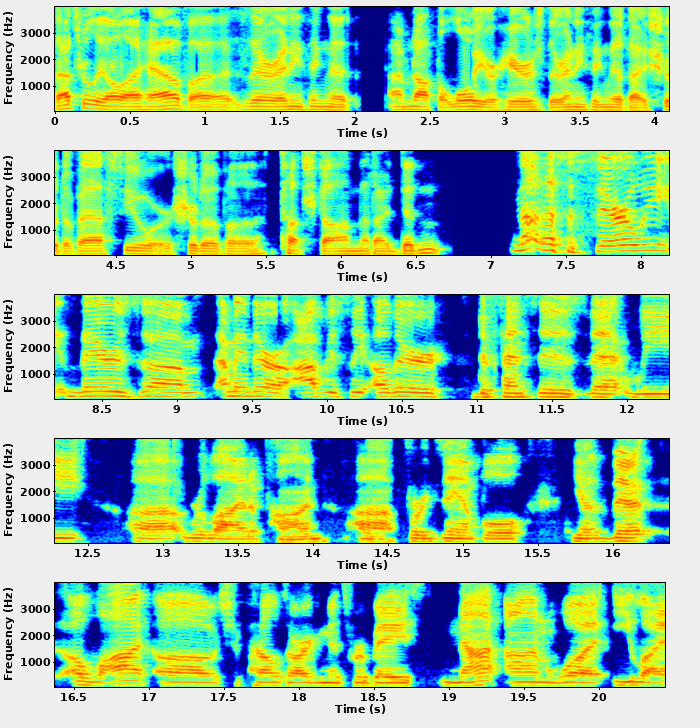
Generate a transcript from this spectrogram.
That's really all I have. Uh, is there anything that I'm not the lawyer here? Is there anything that I should have asked you or should have uh, touched on that I didn't? Not necessarily. There's, um, I mean, there are obviously other defenses that we uh, relied upon. Uh, for example, you know, there a lot of Chappelle's arguments were based not on what Eli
